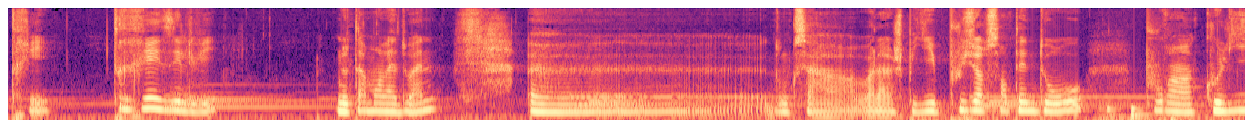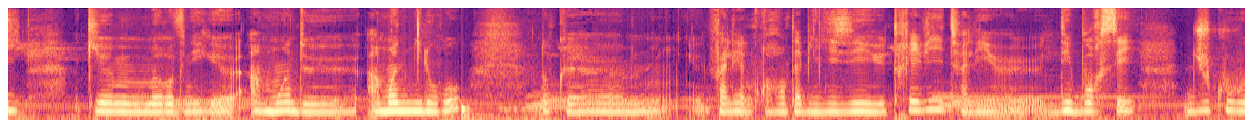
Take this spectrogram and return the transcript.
très, très élevées, notamment la douane. Euh, donc ça, voilà, je payais plusieurs centaines d'euros pour un colis qui me revenait euh, à moins de, à moins de 1000 euros. Donc euh, il fallait rentabiliser très vite, il fallait débourser du coup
